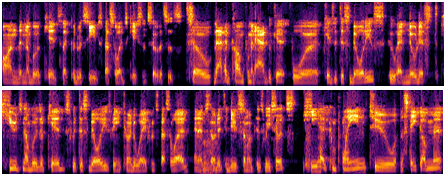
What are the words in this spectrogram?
on the number of kids that could receive special education services. So that had come from an advocate for kids with disabilities who had noticed huge numbers of kids with disabilities being turned away from special ed and had uh-huh. started to do some of his research he had complained to the state government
